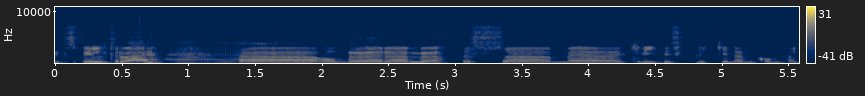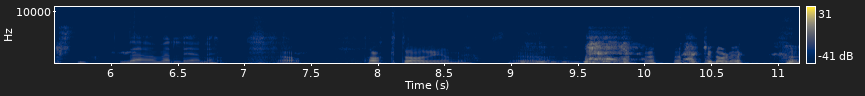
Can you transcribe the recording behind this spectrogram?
utspill, tror jeg. Eh, og bør eh, møtes eh, med kritisk blikk i den konteksten. Det er jeg veldig enig i. Takk, da er vi enige. Eh, Det er ikke dårlig.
